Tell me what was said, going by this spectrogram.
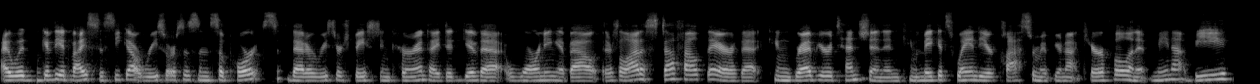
I would give the advice to seek out resources and supports that are research based and current. I did give that warning about there's a lot of stuff out there that can grab your attention and can make its way into your classroom if you're not careful. And it may not be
